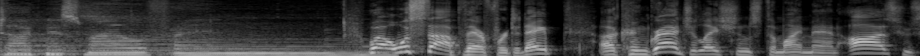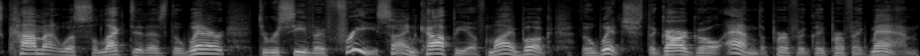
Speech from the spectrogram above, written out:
darkness, my old friend. Well, we'll stop there for today. Uh, congratulations to my man Oz, whose comment was selected as the winner to receive a free signed copy of my book, The Witch, the Gargoyle, and the Perfectly Perfect Man.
